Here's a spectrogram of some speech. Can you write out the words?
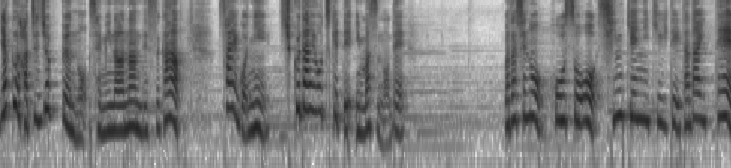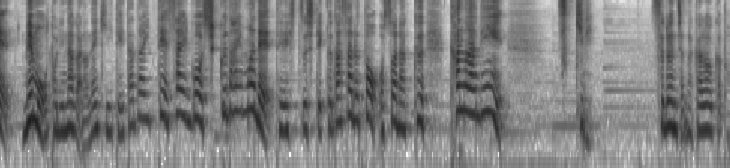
約80分のセミナーなんですが、最後に宿題をつけていますので、私の放送を真剣に聞いていただいて、メモを取りながらね、聞いていただいて、最後、宿題まで提出してくださると、おそらくかなりスッキリするんじゃなかろうかと。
